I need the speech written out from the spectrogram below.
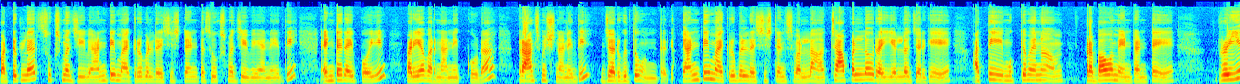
పర్టికులర్ సూక్ష్మజీవి యాంటీ మైక్రోబల్ రెసిస్టెంట్ సూక్ష్మజీవి అనేది ఎంటర్ అయిపోయి పర్యావరణానికి కూడా ట్రాన్స్మిషన్ అనేది జరుగుతూ ఉంటుంది. యాంటీ మైక్రోబల్ రెసిస్టెన్స్ వల్ల చేపల్లో రొయ్యల్లో జరిగే అతి ముఖ్యమైన ప్రభావం ఏంటంటే రొయ్య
